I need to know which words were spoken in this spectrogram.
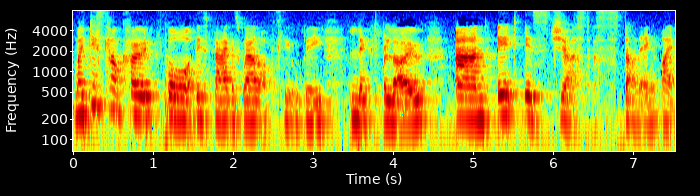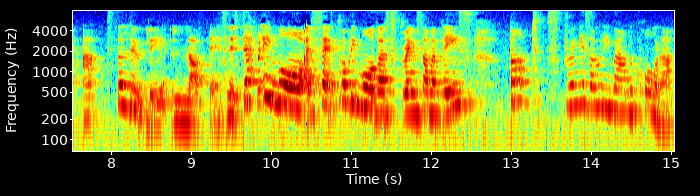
my discount code for this bag as well. Obviously it will be linked below. And it is just stunning. I absolutely love this. And it's definitely more, I'd say it's probably more of a spring summer piece, but spring is only around the corner.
